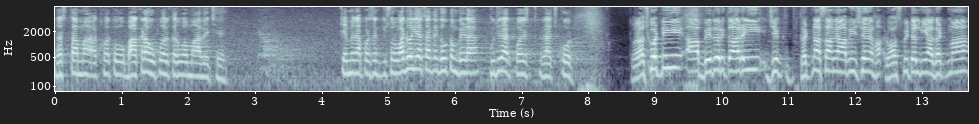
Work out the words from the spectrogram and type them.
રસ્તામાં અથવા તો બાકડા ઉપર કરવામાં આવે છે. કેમેરા પર્સન કિશોર વાડોલિયા સાથે ગૌતમ બેડા, ગુજરાત ફર્સ્ટ, રાજકોટ. તો રાજકોટની આ બેદરકારી જે ઘટના સામે આવી છે હોસ્પિટલની આ ઘટના,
